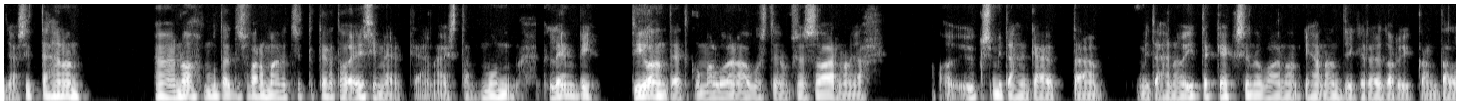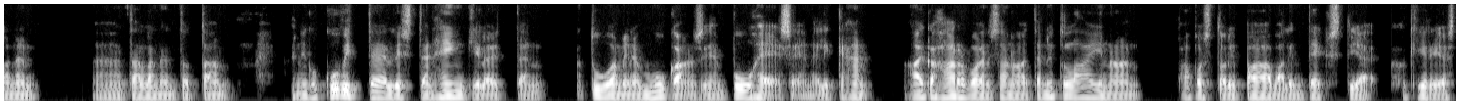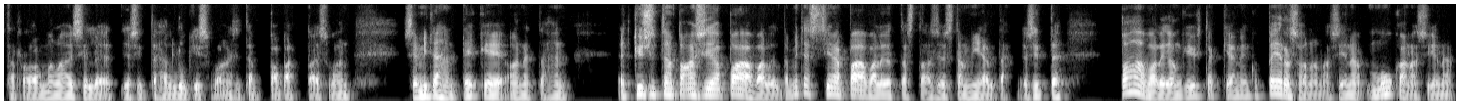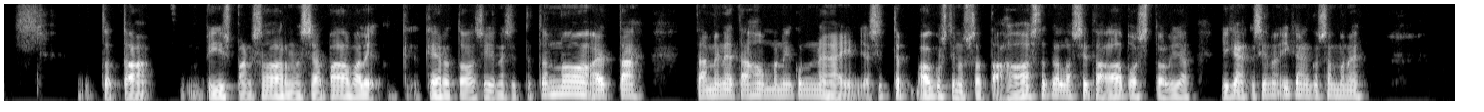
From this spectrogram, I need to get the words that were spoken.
Ja sitten hän on, no mun täytyisi varmaan nyt sitten kertoa esimerkkejä näistä. Mun lempi tilanteet, kun mä luen Augustinuksen saarnoja, yksi mitä hän käyttää, mitä hän on itse keksinyt, vaan on ihan antiikin retoriikkaan tällainen, ää, tällainen tota, niin kuin kuvitteellisten henkilöiden tuominen mukaan siihen puheeseen. Eli hän aika harvoin sanoo, että nyt lainaan apostoli Paavalin tekstiä kirjasta roomalaisille, ja sitten hän lukisi vaan sitä papattaisi, vaan se mitä hän tekee on, että hän että kysytäänpä asiaa Paavalilta. Mitä sinä Paavali olet tästä asiasta mieltä? Ja sitten Paavali onkin yhtäkkiä niin kuin persoonana siinä mukana siinä tota, piispan saarnassa, ja Paavali kertoo siinä sitten, että no, että tämä menee tämä homma niin kuin näin. Ja sitten Augustinus saattaa haastatella sitä apostolia. Ikä, siinä on ikään kuin semmoinen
